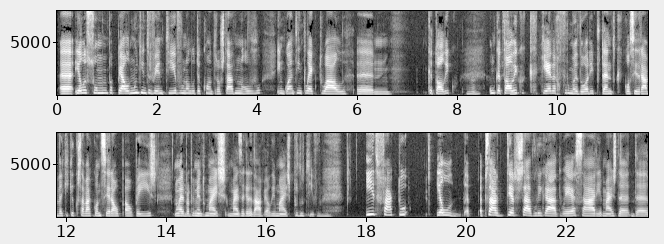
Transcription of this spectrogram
uh, ele assume um papel muito interventivo na luta contra o Estado Novo, enquanto intelectual católico um católico que, que, era reformador e, portanto, que considerava que aquilo que estava a acontecer ao, ao país não era propriamente o mais, o mais agradável e o mais produtivo. E, de facto, ele, apesar de ter estado ligado a essa área mais da, da,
